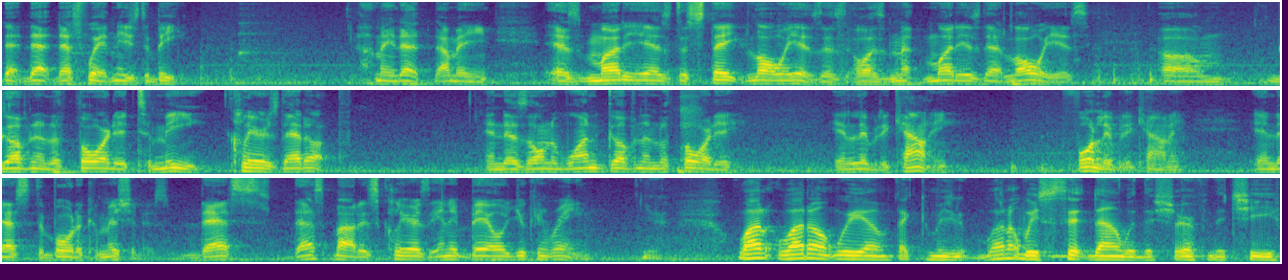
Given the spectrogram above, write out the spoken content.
that, that, that's where it needs to be. I mean, that, I mean, as muddy as the state law is, as, or as muddy as that law is, um, governing authority, to me, clears that up. And there's only one governing authority in Liberty County, for Liberty County, and that's the Board of Commissioners. That's, that's about as clear as any bell you can ring. Yeah. Why, why don't we, um, you, Commissioner, why don't we sit down with the sheriff and the chief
